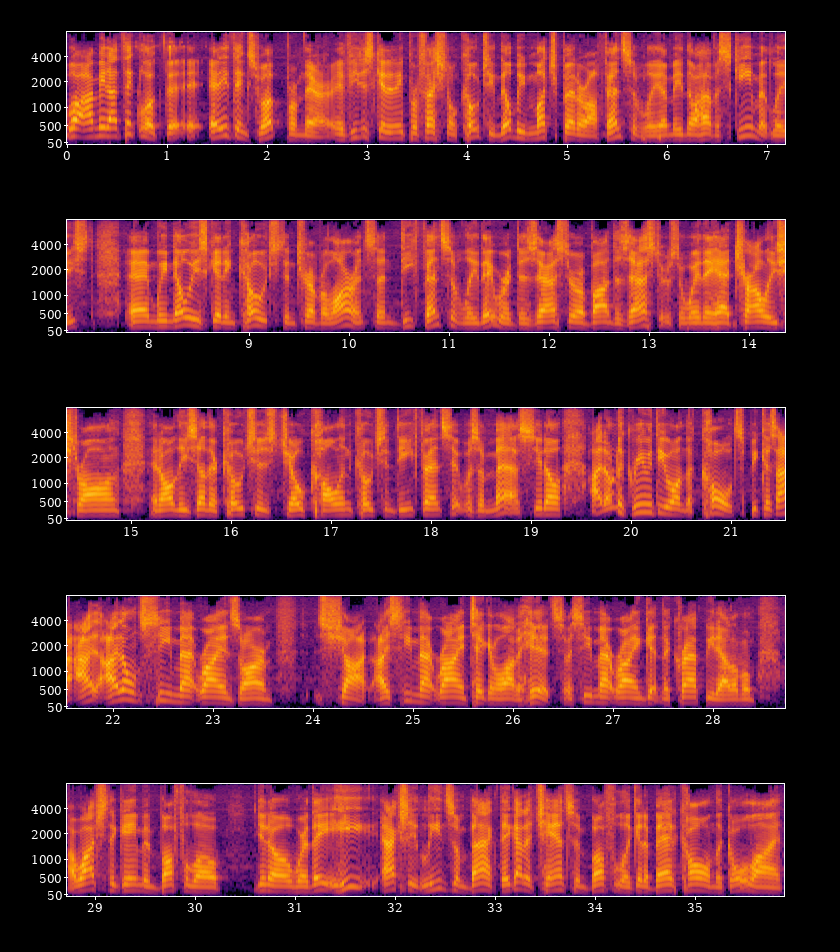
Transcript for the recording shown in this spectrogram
Well, I mean, I think look, the, anything's up from there. If you just get any professional coaching, they'll be much better offensively. I mean, they'll have a scheme at least, and we know he's getting coached in Trevor Lawrence. And defensively, they were a disaster upon disasters. The way they had Charlie Strong and all these other coaches, Joe Cullen coaching defense, it was a mess. You know, I don't agree with you on the Colts because I, I, I don't see Matt Ryan's arm shot. I see Matt Ryan taking a lot of hits. I see Matt Ryan getting the crap beat out of him. I watched the game in Buffalo, you know, where they he actually leads them back. They got a chance in Buffalo, get a bad call on the goal line.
